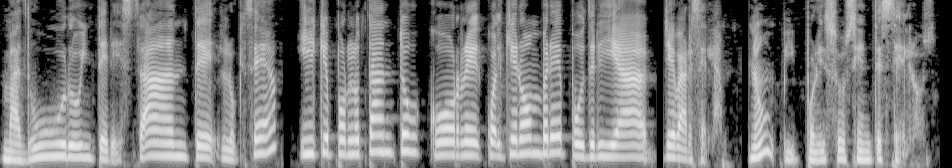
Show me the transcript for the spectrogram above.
maduro, interesante, lo que sea, y que por lo tanto corre cualquier hombre podría llevársela, ¿no? Y por eso sientes celos.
